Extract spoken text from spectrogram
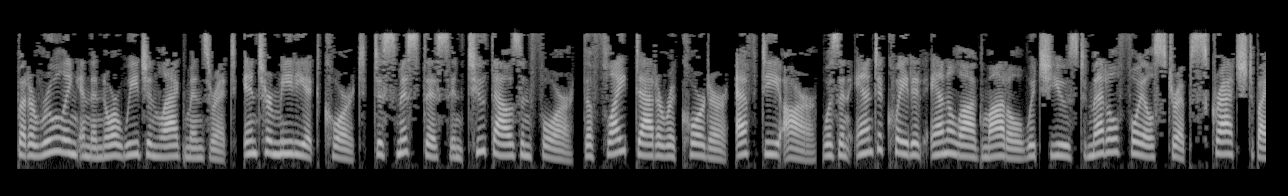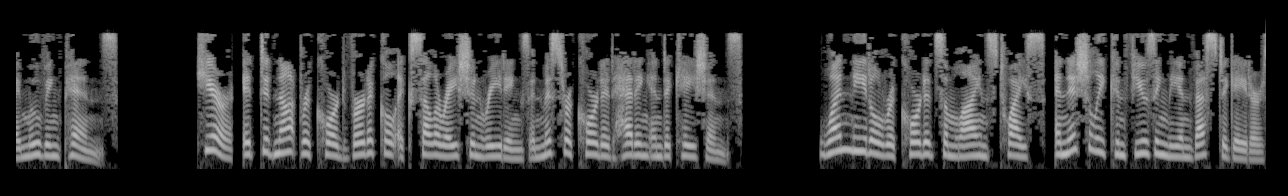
but a ruling in the Norwegian Lagmannsrett Intermediate Court dismissed this in 2004. The Flight Data Recorder FDR was an antiquated analog model which used metal foil strips scratched by moving pins. Here, it did not record vertical acceleration readings and misrecorded heading indications. One needle recorded some lines twice, initially confusing the investigators,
